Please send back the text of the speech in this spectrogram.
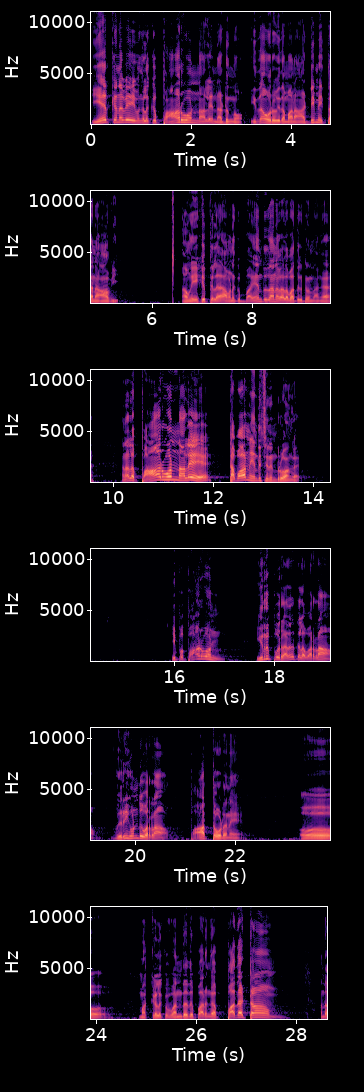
ஏற்கனவே இவங்களுக்கு பார்வோன்னாலே நடுங்கும். இதுதான் ஒரு விதமான அடிமைத்தன ஆவி. அவங்க எகிப்தில் அவனுக்கு பயந்து தானே வேலை பார்த்துக்கிட்டு இருந்தாங்க. அதனால் பார்வோன்னாலே டபார்னு எந்திரிச்சு நின்றுவாங்க. இப்போ பார்வன் இருப்பு ரதத்தில் வர்றான் வெறி கொண்டு வர்றான் பார்த்த உடனே ஓ மக்களுக்கு வந்தது பாருங்க பதட்டம். அந்த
